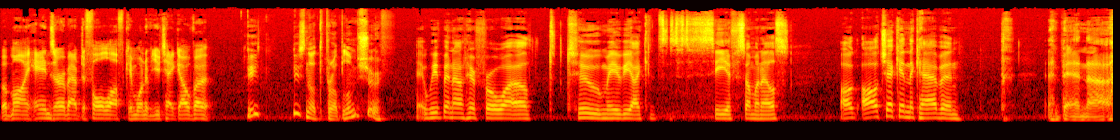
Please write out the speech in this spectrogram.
but my hands are about to fall off. Can one of you take over?" He, he's not the problem, sure. Hey, We've been out here for a while t- too. Maybe I can s- s- see if someone else. I'll I'll check in the cabin. and Ben uh,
